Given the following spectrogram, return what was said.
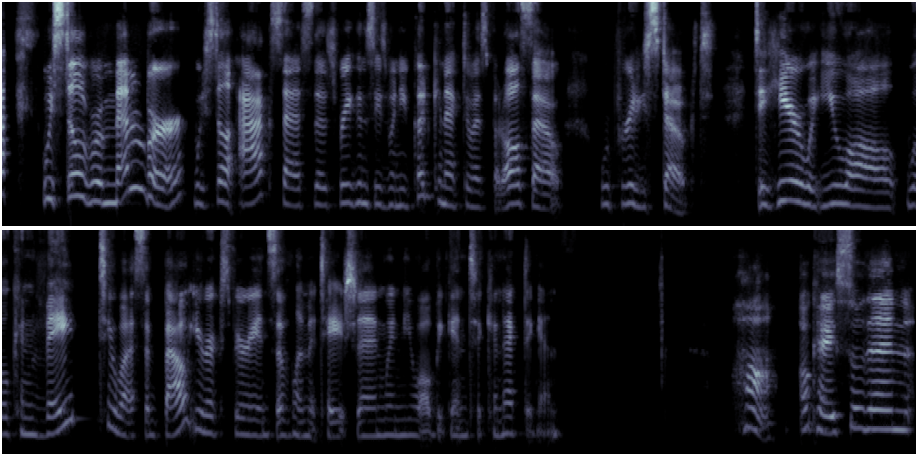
we still remember we still access those frequencies when you could connect to us but also we're pretty stoked to hear what you all will convey to us about your experience of limitation when you all begin to connect again huh Okay, so then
